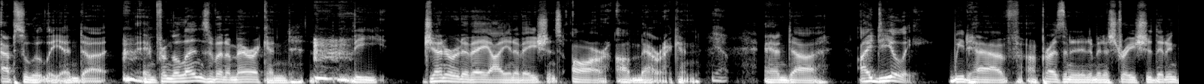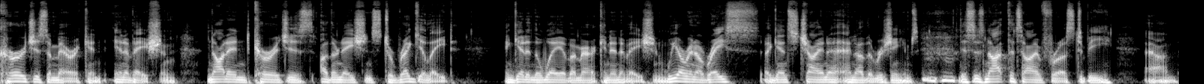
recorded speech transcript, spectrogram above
absolutely, and uh, and from the lens of an American, the generative AI innovations are American. Yep. And uh, ideally, we'd have a president and administration that encourages American innovation, not encourages other nations to regulate and get in the way of American innovation. We are in a race against China and other regimes. This is not the time for us to be um,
